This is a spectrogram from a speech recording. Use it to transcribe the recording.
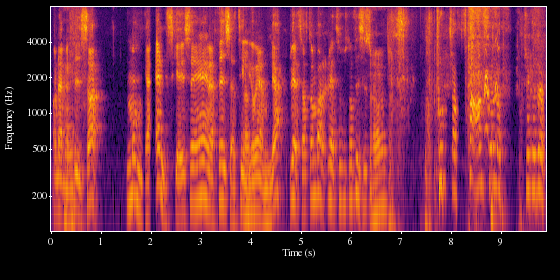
Om det här med Mm. fisar. Många älskar ju sina egna fisar till det Ja. oändliga. Du vet, så att de bara, du vet, så de fisar så Ja, fort som fan ska de upp. Försöka dra upp.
